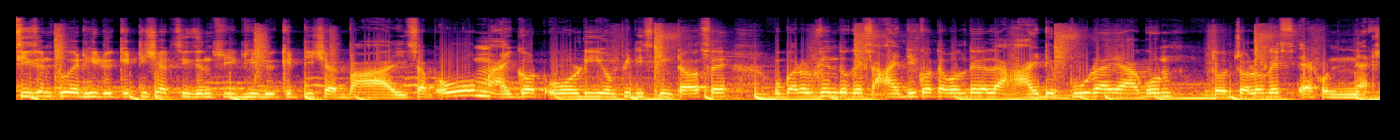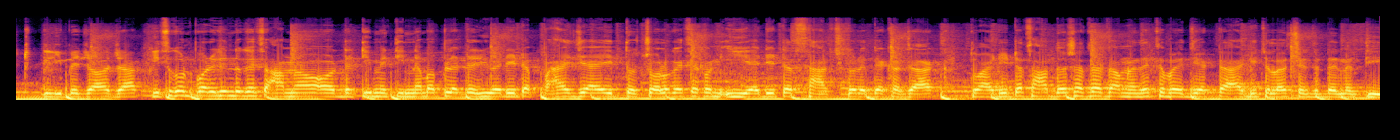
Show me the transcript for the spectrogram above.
সিজন টু এর হিরোইকে টি শার্ট সিজন থ্রি হিরোইকে টি শার্ট ভাই, সব ও মাই গড ওর ডিএমপির স্ক্রিনটা আছে। ওভারঅল কিন্তু গেস আইডি কথা বলতে গেলে আইডি পুরাই আগুন। তো চলো গেস এখন নেক্সট ক্লিপে যাওয়া যাক। কিছুক্ষণ পরে কিন্তু গেছে আমরা ওদের টিমে তিন নাম্বার প্লেয়ারটার ইউআইডিটা পাই যাই। তো চলো গেছে এখন ই আইডিটা সার্চ করে দেখা যাক। তো আইডিটা সার্চ দেওয়ার সাথে সাথে আমরা দেখতে পাই যে একটা আইডি চলে আসছে, যেটা না তিন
